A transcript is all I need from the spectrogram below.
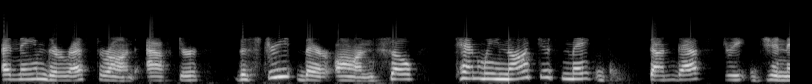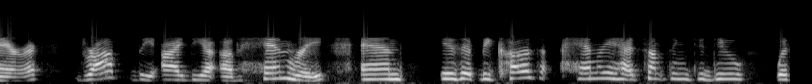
uh, named the restaurant after the street they're on. So, can we not just make Dundas Street generic, drop the idea of Henry, and is it because Henry had something to do with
